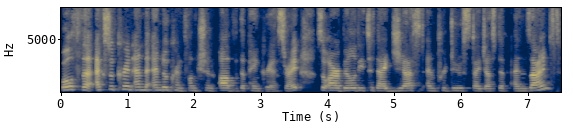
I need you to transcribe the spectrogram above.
both the exocrine and the endocrine function of the pancreas, right? So, our ability to digest and produce digestive enzymes,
